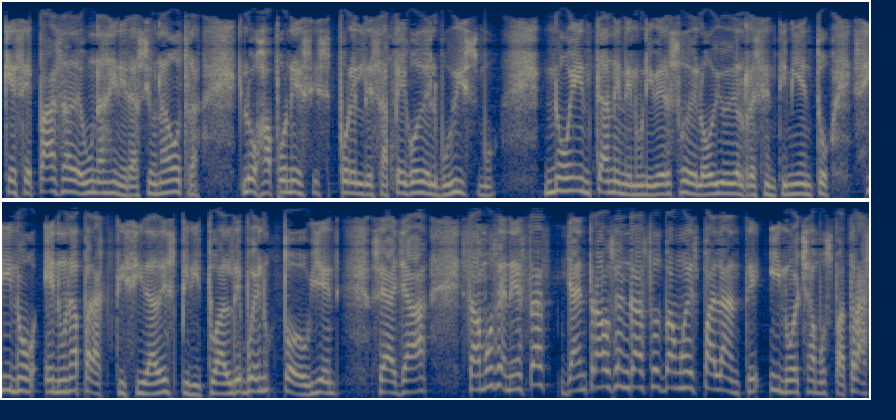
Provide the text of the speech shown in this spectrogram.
que se pasa de una generación a otra. Los japoneses, por el desapego del budismo, no entran en el universo del odio y del resentimiento, sino en una practicidad espiritual de, bueno, todo bien. O sea, ya estamos en estas, ya entrados en gastos, vamos es para adelante y no echamos para atrás.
